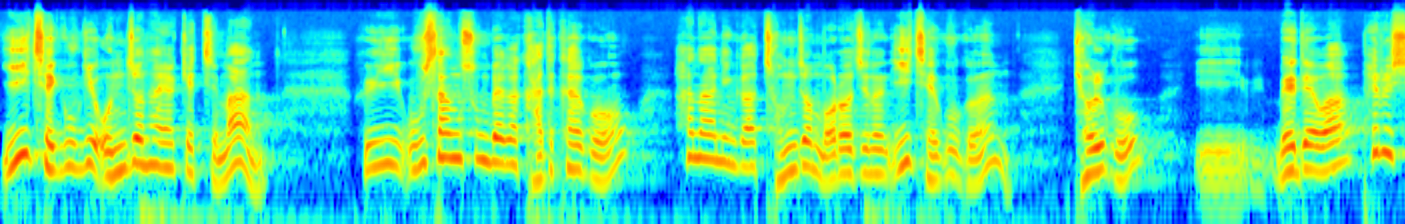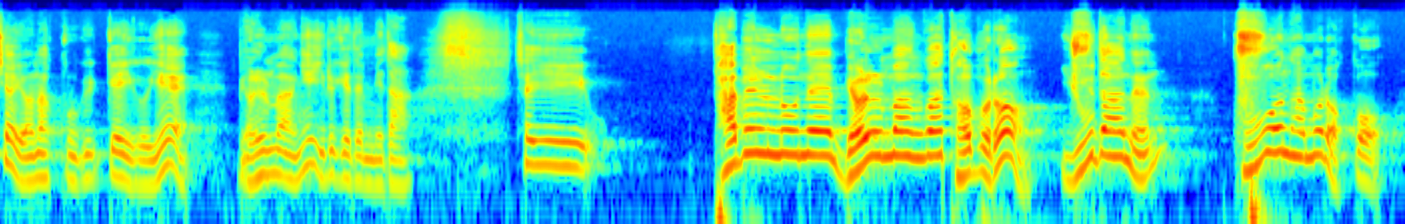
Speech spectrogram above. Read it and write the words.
이 제국이 온전하였겠지만 그이 우상 숭배가 가득하고 하나님과 점점 멀어지는 이 제국은 결국 이 메데와 페르시아 연합국에 의해 멸망에 이르게 됩니다. 자, 이 바벨론의 멸망과 더불어 유다는 구원함을 얻고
